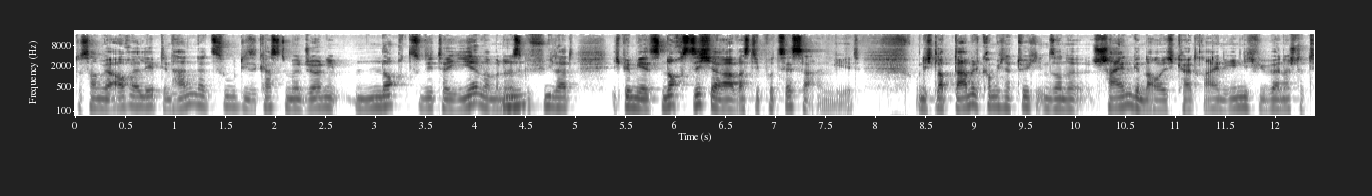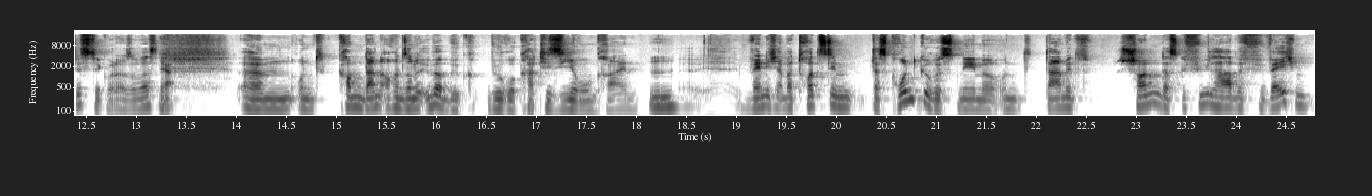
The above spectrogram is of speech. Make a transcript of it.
das haben wir auch erlebt, den Hang dazu, diese Customer Journey noch zu detaillieren, weil man mhm. das Gefühl hat, ich bin mir jetzt noch sicherer, was die Prozesse angeht. Und ich glaube, damit komme ich natürlich in so eine Scheingenauigkeit rein, ähnlich wie bei einer Statistik oder sowas. Ja ähm, und kommen dann auch in so eine Überbürokratisierung rein. Mhm. Wenn ich aber trotzdem das Grundgerüst nehme und damit schon das Gefühl habe, für welchen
